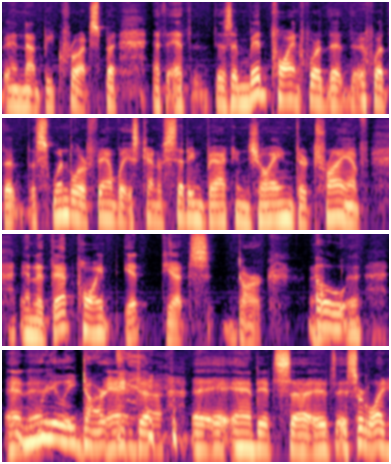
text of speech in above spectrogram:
and not be crooks. But at, at, there's a midpoint where the where the, the swindler family is kind of sitting back enjoying their triumph, and at that point it gets dark. Oh, Uh, and, really dark. And uh, and it's, uh, it's it's sort of like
